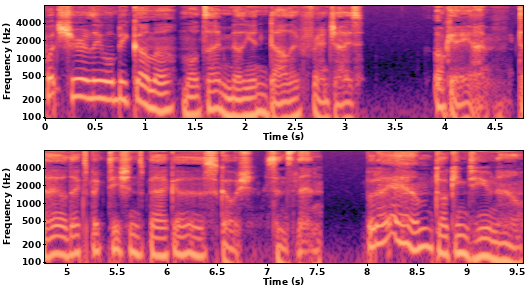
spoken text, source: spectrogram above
what surely will become a multi million dollar franchise. Okay, I've dialed expectations back a skosh since then. But I am talking to you now,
